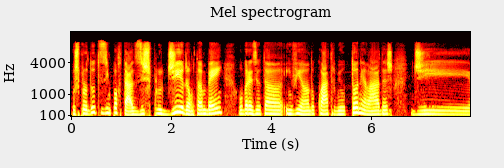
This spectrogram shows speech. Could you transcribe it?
os produtos importados explodiram também, o Brasil está enviando 4 mil toneladas de.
